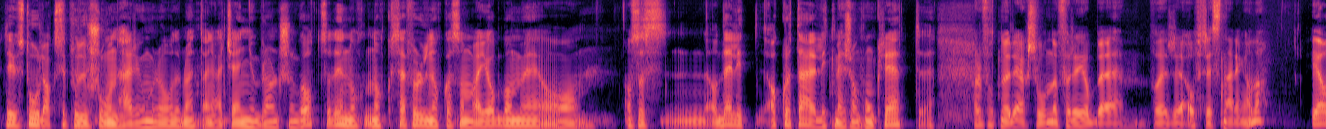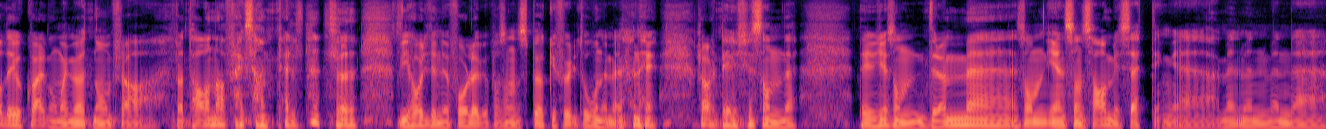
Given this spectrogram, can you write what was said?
Det er jo stor lakseproduksjon her i området, blant annet. Jeg kjenner jo bransjen godt, så det er nok, nok, selvfølgelig noe som jeg jobber med. og, og, så, og det litt, akkurat der er litt mer sånn konkret. Har du fått noen reaksjoner for å jobbe for oppdrettsnæringa, da? Ja, det er jo hver gang man møter noen fra, fra Tana, f.eks. Så vi holder det foreløpig på sånn spøkefull tone, men, men det, klart, det er jo ikke sånn det er jo ikke sånn drømme sånn, i en sånn samisk setting. Eh, men, men, men eh,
